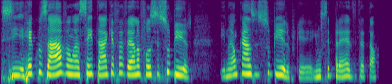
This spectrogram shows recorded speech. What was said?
se recusavam a aceitar que a favela fosse subir. E não é um caso de subir, porque iam ser prédios e tal.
